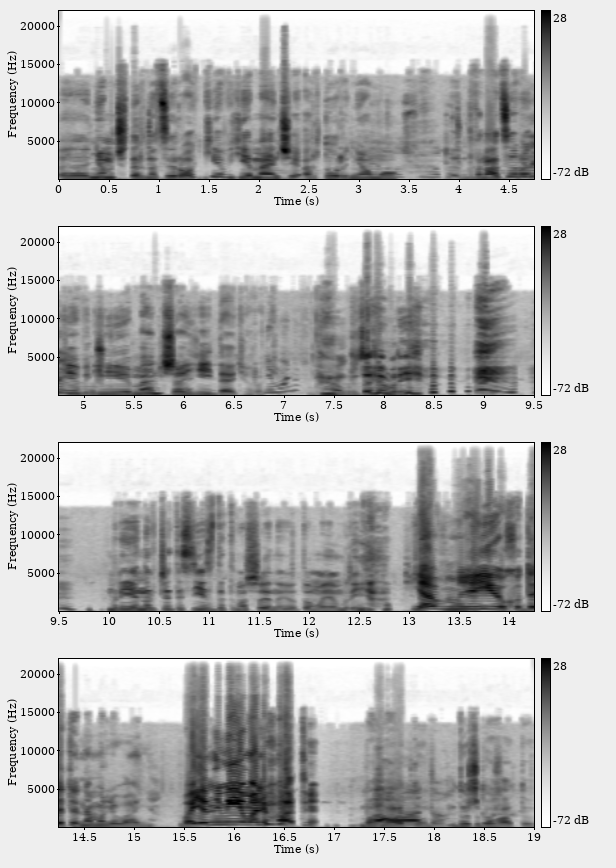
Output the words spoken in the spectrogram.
Е, Ньому 14 років, є менший Артур, ньому 12 років і менша їй 9 років. Вручаю мрію. Мрію навчитись їздити машиною, то моя мрія. Я мрію ходити на малювання, бо я не вмію малювати. Багато, Багато, дуже, дуже. багато.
